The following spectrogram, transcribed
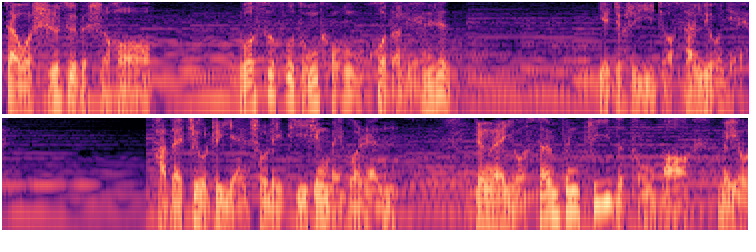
在我十岁的时候，罗斯福总统获得连任，也就是一九三六年。他在就职演说里提醒美国人，仍然有三分之一的同胞没有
